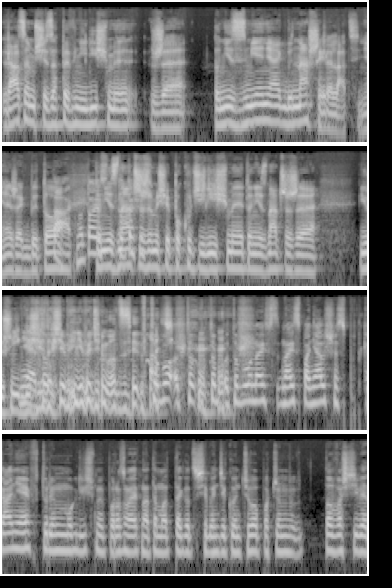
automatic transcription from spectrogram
razem się zapewniliśmy, że to nie zmienia jakby naszej relacji, nie? Że jakby to, tak, no to, jest, to, nie znaczy, jest... że my się pokłóciliśmy, to nie znaczy, że już nigdy nie, się to, do siebie nie będziemy odzywać. To było, to, to, to było naj, najwspanialsze spotkanie, w którym mogliśmy porozmawiać na temat tego, co się będzie kończyło, po czym to właściwie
